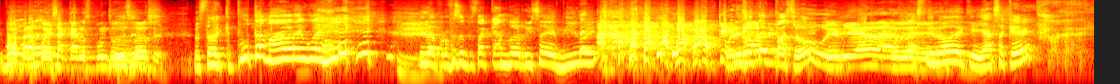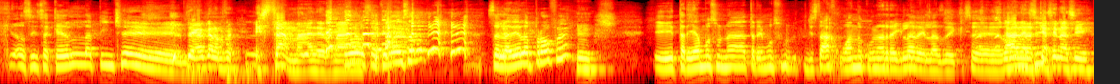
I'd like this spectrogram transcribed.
Güey, Ah, para poder sacar los puntos los dos. Yo estaba, ¡qué puta madre, güey! Y la profe se me está cagando de risa de mí, güey. Por eso te pasó, güey. ¡Qué mierda, Por el estilo de que ya saqué. O sea, saqué la pinche. Llega con la profe, Está mal, No, hermano. saqué esa, se la di a la profe. Y traíamos una. Traíamos un- yo estaba jugando con una regla de las de que se. Ah, de las así. que hacen así.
